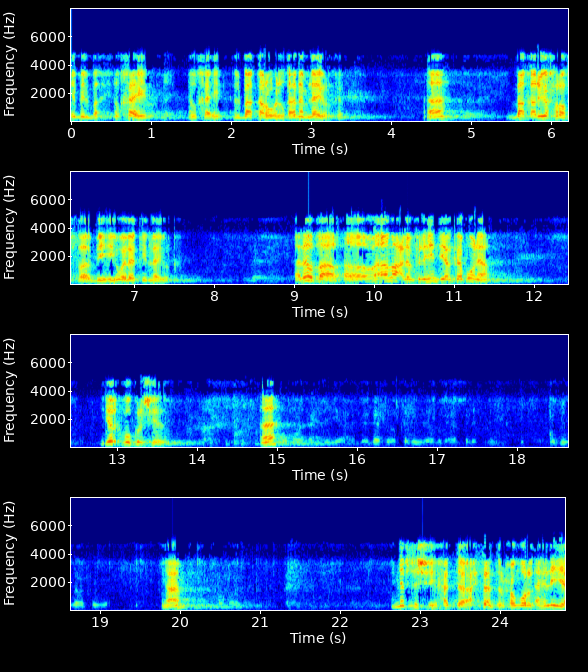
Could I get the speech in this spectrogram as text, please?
إبل الخيل. الخيل البقر والغنم لا يركب. أه؟ البقر يحرف به ولكن لا يركب. هذا الظاهر أنا أعلم في الهند يركبونها يركبوا كل شيء. أه؟ نعم. نفس الشيء حتى أحسنت الحمر الأهلية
